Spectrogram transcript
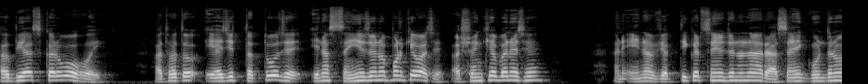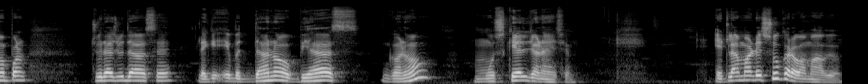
અભ્યાસ કરવો હોય અથવા તો એ જે તત્વો છે, એના સંયોજનો પણ કેવા છે? અસંખ્ય બને છે. અને એના વ્યક્તિગત સંયોજનોના રાસાયણિક ગુણધર્મો પણ જુદા જુદા હશે. એટલે કે એ બધાનો અભ્યાસ ઘણો મુશ્કેલ જણાય છે. એટલા માટે શું કરવામાં આવ્યું?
